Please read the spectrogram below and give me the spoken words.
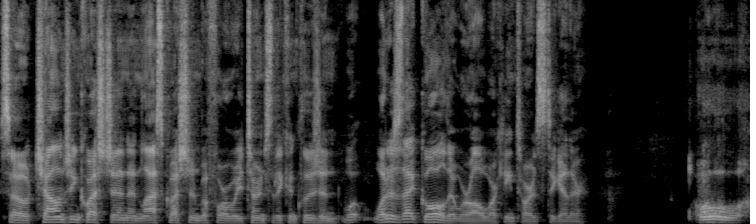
So, challenging question and last question before we turn to the conclusion. What what is that goal that we're all working towards together? Oh,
